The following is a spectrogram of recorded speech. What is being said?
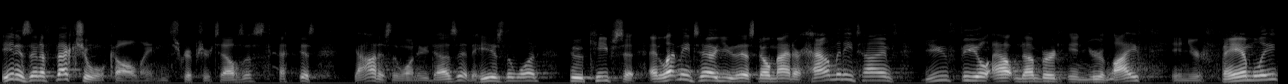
It is an effectual calling, scripture tells us. That is, God is the one who does it, He is the one who keeps it. And let me tell you this no matter how many times you feel outnumbered in your life, in your family,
